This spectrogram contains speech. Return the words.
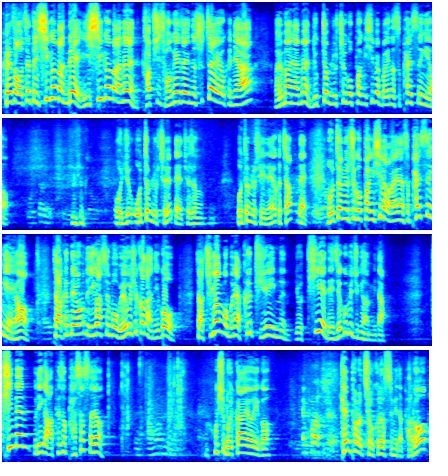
그래서 어쨌든 시그마인데 이 시그마는 값이 정해져 있는 숫자예요. 그냥 얼마냐면 6.67 곱하기 10의 마이너스 8승이요. 5.67? 네, 죄송. 5.67이네요. 그쵸? 네. 5.67 곱하기 10의 마이너스 8승이에요. 자, 근데 여러분들 이 값을 뭐 외우실 건 아니고, 자, 중요한 건 뭐냐? 그 뒤에 있는 요 t의 4제곱이 중요합니다. t는 우리가 앞에서 봤었어요. 다 맞네. 혹시 뭘까요, 이거? 템퍼러처요. 템퍼러처. 그렇습니다. 바로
